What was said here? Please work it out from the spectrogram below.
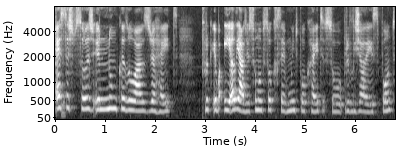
Essas pessoas eu nunca dou asos a hate. Porque eu- e aliás, eu sou uma pessoa que recebe muito pouco hate, sou privilegiada a esse ponto,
